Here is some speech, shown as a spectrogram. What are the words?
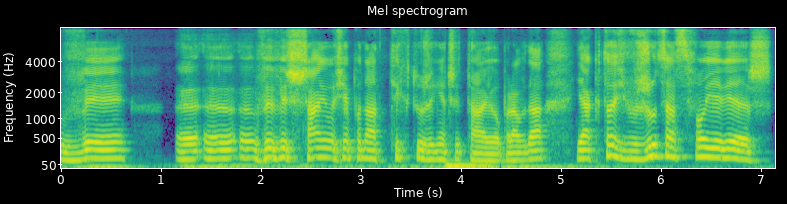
w e, e, wywyższają się ponad tych, którzy nie czytają, prawda? Jak ktoś wrzuca swoje, wiesz,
